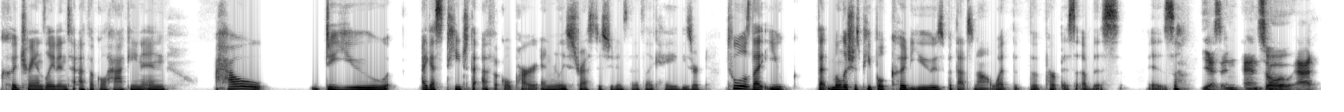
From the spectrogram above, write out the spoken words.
could translate into ethical hacking? And how do you i guess teach the ethical part and really stress to students that it's like hey these are tools that you that malicious people could use but that's not what the, the purpose of this is. Yes and and so at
